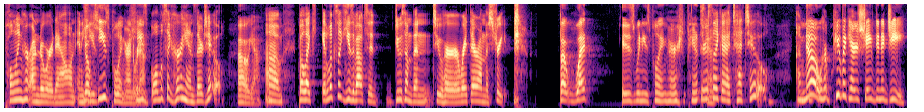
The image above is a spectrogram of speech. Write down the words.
pulling her underwear down, and No, he's, he's, pulling her underwear he's down. well, it looks like her hands there too. Oh, yeah. Um, but like it looks like he's about to do something to her right there on the street. But what is when he's pulling her pants There's down? like a tattoo. no, her pubic hair is shaved in a G.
